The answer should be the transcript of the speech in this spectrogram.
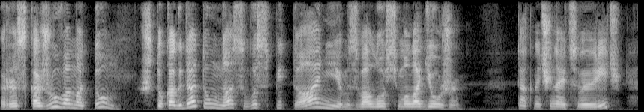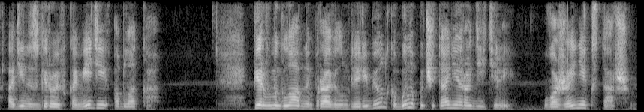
Расскажу вам о том, что когда-то у нас воспитанием звалось молодежи. Так начинает свою речь один из героев комедии «Облака». Первым и главным правилом для ребенка было почитание родителей, уважение к старшим.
